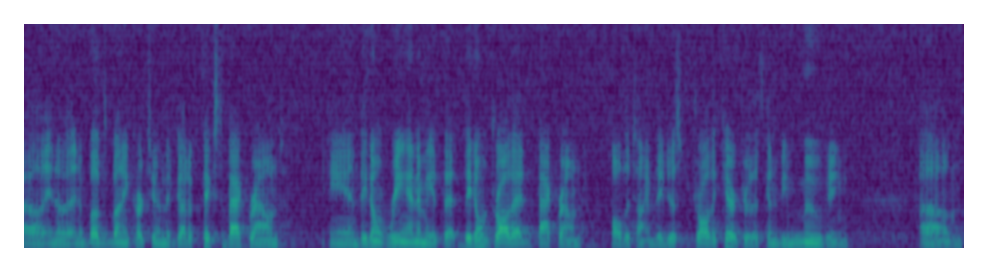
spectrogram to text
uh, in, a, in a Bugs Bunny cartoon they've got a fixed background and they don't reanimate that, they don't draw that background all the time. They just draw the character that's going to be moving. Um,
